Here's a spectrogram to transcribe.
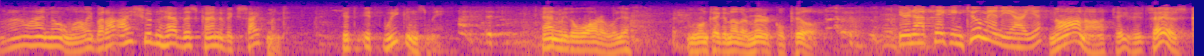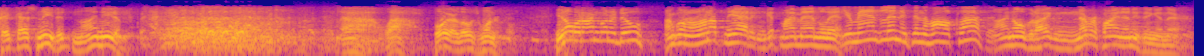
Well, I know, Molly, but I, I shouldn't have this kind of excitement. It, it weakens me. Hand me the water, will you? I'm going to take another miracle pill. You're not taking too many, are you? No, no. Take, it says take as needed, and I need them. ah, wow. Boy, are those wonderful. You know what I'm going to do? I'm going to run up in the attic and get my mandolin. Your mandolin is in the hall closet. I know, but I can never find anything in there.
